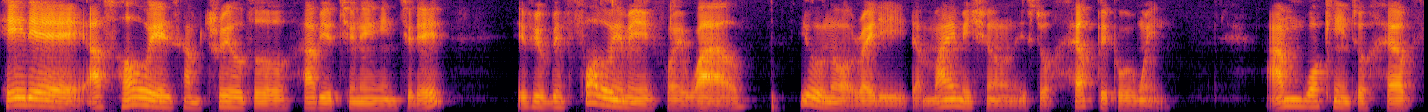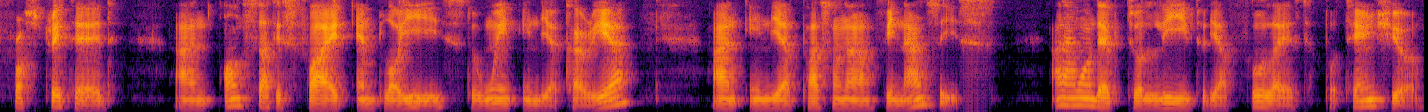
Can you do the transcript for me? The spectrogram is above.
Hey there! As always, I'm thrilled to have you tuning in today. If you've been following me for a while, you'll know already that my mission is to help people win. I'm working to help frustrated and unsatisfied employees to win in their career and in their personal finances. And I want them to live to their fullest potential.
